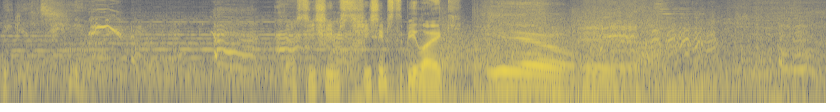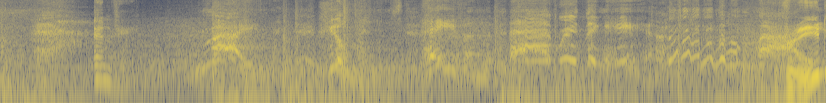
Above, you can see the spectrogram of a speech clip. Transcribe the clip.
begins here. Now she seems she seems to be like Ew. Envy. Mine! Humans, Haven, everything here! Greed.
